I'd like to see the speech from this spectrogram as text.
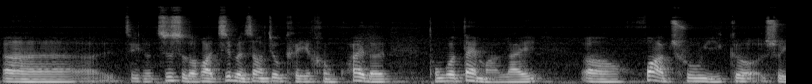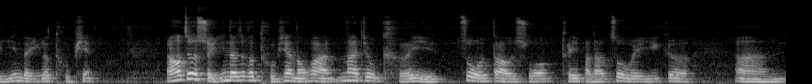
呃这个知识的话，基本上就可以很快的通过代码来呃画出一个水印的一个图片。然后这个水印的这个图片的话，那就可以做到说，可以把它作为一个，嗯，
